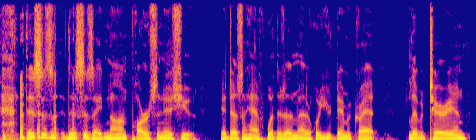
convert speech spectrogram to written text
this is this is a nonpartisan issue. It doesn't have whether it doesn't matter whether you're Democrat, Libertarian,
